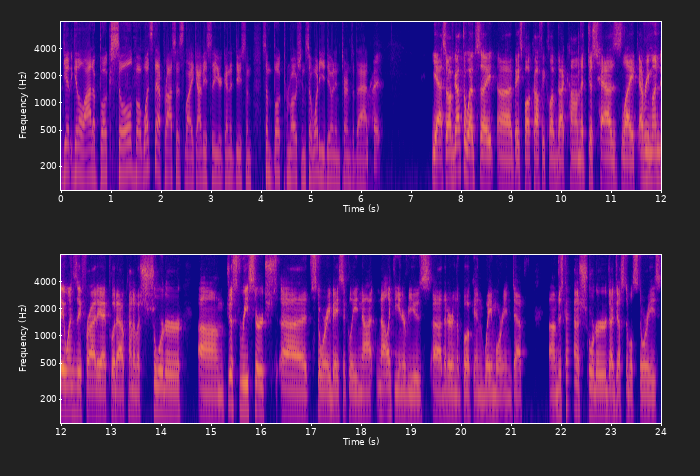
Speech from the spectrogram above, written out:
get get a lot of books sold. But what's that process like? Obviously, you're gonna do some some book promotion. So what are you doing in terms of that? Right. Yeah, so I've got the website, uh, baseballcoffeeclub.com, that just has like every Monday, Wednesday, Friday, I put out kind of a shorter um, just research uh, story basically not not like the interviews uh, that are in the book and way more in depth um, just kind of shorter digestible stories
